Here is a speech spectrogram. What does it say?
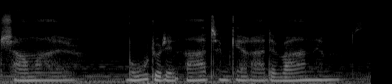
Schau mal, wo du den Atem gerade wahrnimmst.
